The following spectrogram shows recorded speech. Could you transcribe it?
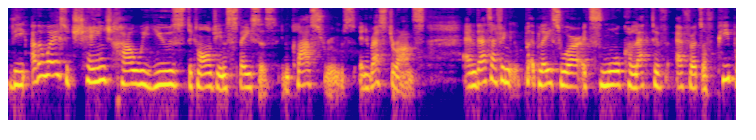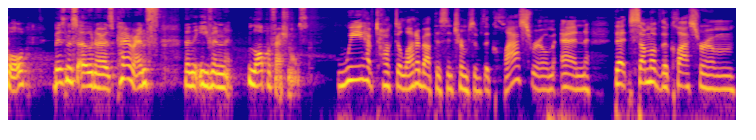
The other way is to change how we use technology in spaces, in classrooms, in restaurants. And that's, I think, a place where it's more collective efforts of people, business owners, parents, than even law professionals. We have talked a lot about this in terms of the classroom and that some of the classroom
